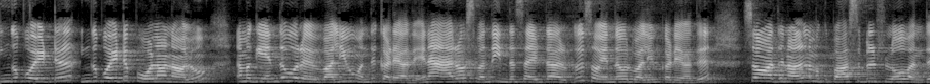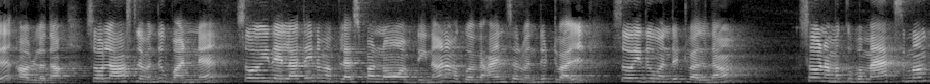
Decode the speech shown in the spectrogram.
இங்கே போயிட்டு இங்கே போயிட்டு போகலானாலும் நமக்கு எந்த ஒரு வழியும் வந்து கிடையாது. ஏன்னா ஏரோஸ் வந்து இந்த சைடு தான் இருக்குது ஸோ எந்த ஒரு வழியும் கிடையாது. ஸோ அதனால் நமக்கு பாசிபிள் ஃப்ளோ வந்து அவ்வளோதான் ஸோ லாஸ்ட்டில் வந்து ஒன்று ஸோ இது எல்லாத்தையும் நம்ம ப்ளஸ் பண்ணோம் அப்படின்னா நமக்கு ஆன்சர் வந்து டுவெல் ஸோ இது வந்து டுவெல் தான். ஸோ நமக்கு இப்போ மேக்ஸிமம்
